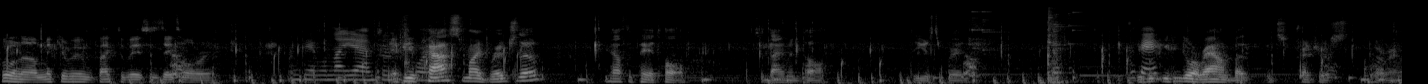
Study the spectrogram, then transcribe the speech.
Cool. Now make your way back to base. It's daytime already. Okay, well not yet. I'm still If you exploring. pass my bridge, though, you have to pay a toll. It's a diamond toll to use the bridge. You, Okay. can, you can go around, but it's treacherous to go around.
